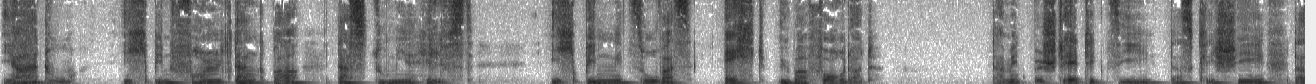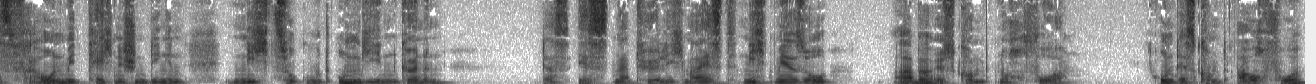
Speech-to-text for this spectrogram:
Ja, du, ich bin voll dankbar, dass du mir hilfst. Ich bin mit sowas echt überfordert. Damit bestätigt sie das Klischee, dass Frauen mit technischen Dingen nicht so gut umgehen können. Das ist natürlich meist nicht mehr so, aber es kommt noch vor. Und es kommt auch vor,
